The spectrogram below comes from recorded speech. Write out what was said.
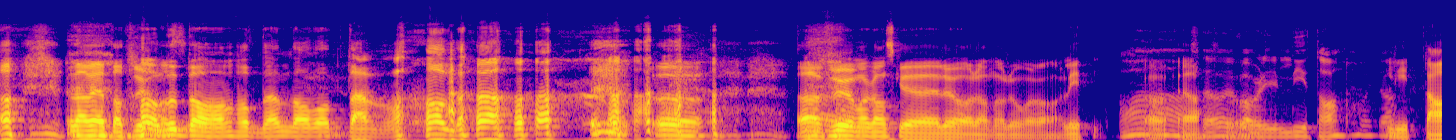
Men jeg vet at Hadde dama fått den, da hadde daua. ja, Fruen var ganske rødhåra når hun var liten. Ah, Ja, så det var vel lita? Lita.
